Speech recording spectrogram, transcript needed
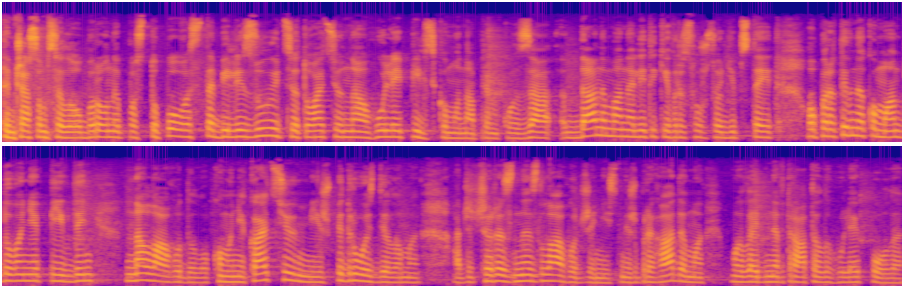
Тим часом сили оборони поступово стабілізують ситуацію на Гуляйпільському напрямку. За даними аналітиків ресурсу State, оперативне командування Південь налагодило комунікацію між підрозділами, адже через незлагодженість між бригадами ми ледь не втратили Гуляйполе.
